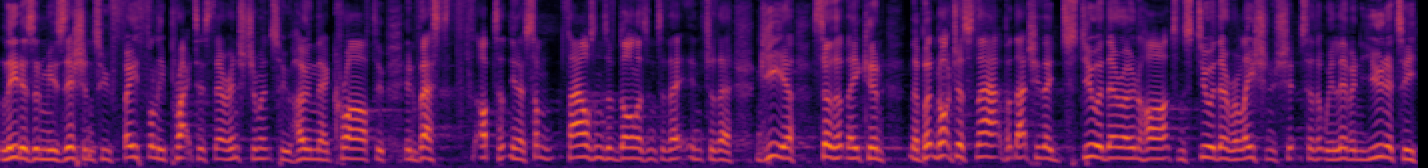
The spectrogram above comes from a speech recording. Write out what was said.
leaders and musicians who faithfully practice their instruments, who hone their craft, who invest up to, you know, some thousands of dollars into their, into their gear so that they can, but not just that, but actually they steward their own hearts and steward their relationships so that we live in unity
